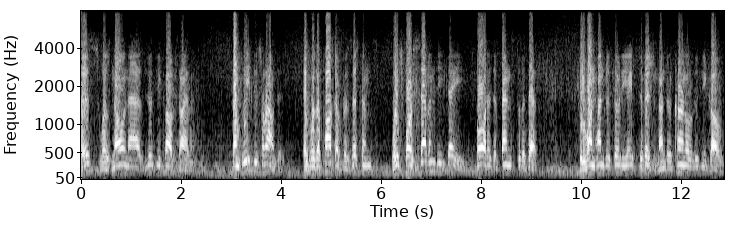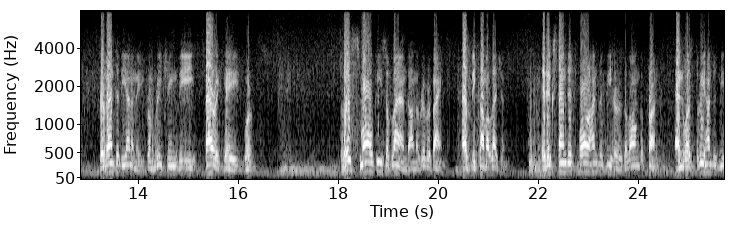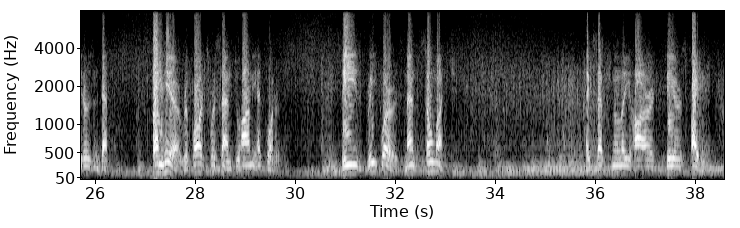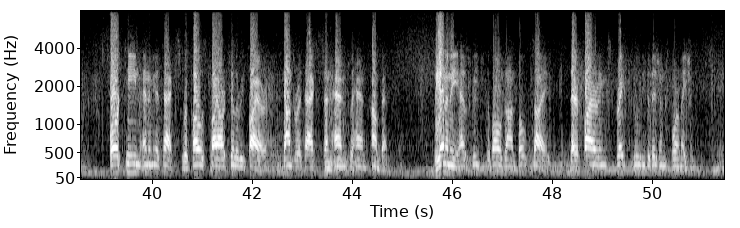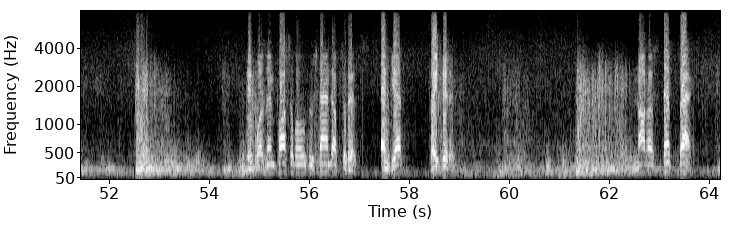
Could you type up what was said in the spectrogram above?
This was known as Lyudnikov's Island. Completely surrounded, it was a pock of resistance which for 70 days fought a defense to the death. The 138th Division under Colonel Lyudnikov prevented the enemy from reaching the barricade works. This small piece of land on the riverbank has become a legend. It extended 400 meters along the front and was 300 meters in depth. From here, reports were sent to Army headquarters. These brief words meant so much. Exceptionally hard, fierce fighting. 14 enemy attacks repulsed by artillery fire, counterattacks, and hand-to-hand combat. The enemy has reached the Volga on both sides. They're firing straight through the division's formation. It was impossible to stand up to this, and yet they did it. Not a step back.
